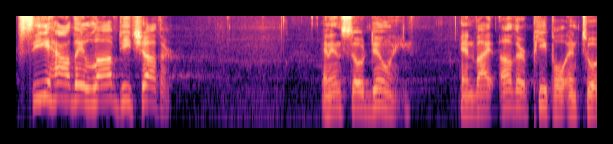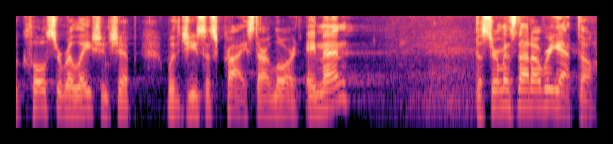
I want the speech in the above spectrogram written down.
See how they loved each other. And in so doing, invite other people into a closer relationship with Jesus Christ, our Lord. Amen? Amen. The sermon's not over yet, though.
